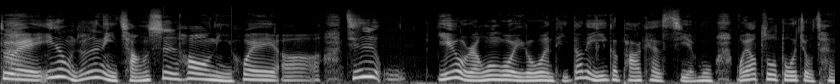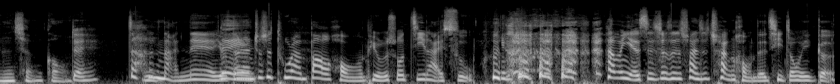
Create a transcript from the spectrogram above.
对，一种就是你尝试后你会呃，其实。也有人问过一个问题：到底一个 podcast 节目我要做多久才能成功？对，这很难呢、欸。有的人就是突然爆红，比如说鸡来素，他们也是就是算是串红的其中一个。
